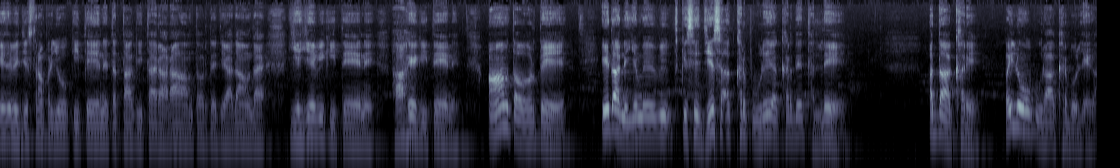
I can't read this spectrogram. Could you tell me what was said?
ਇਹਦੇ ਵਿੱਚ ਜਿਸ ਤਰ੍ਹਾਂ ਪ੍ਰਯੋਗ ਕੀਤੇ ਨੇ, ਤੱਤਾ ਕੀਤਾ ਰਾਰਾ ਆਮ ਤੌਰ ਤੇ ਜ਼ਿਆਦਾ ਆਉਂਦਾ ਹੈ, ਯਈਏ ਵੀ ਕੀਤੇ ਨੇ, ਹਾਹੇ ਕੀਤੇ ਨੇ। ਆਮ ਤੌਰ ਤੇ ਇਹਦਾ ਨਿਯਮ ਇਹ ਵੀ ਕਿਸੇ ਜਿਸ ਅੱਖਰ ਪੂਰੇ ਅੱਖਰ ਦੇ ਥੱਲੇ ਅੱਧਾ ਅੱਖਰ ਹੈ ਪਹਿਲੋਂ ਉਹ ਪੂਰਾ ਅੱਖਰ ਬੋਲੇਗਾ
